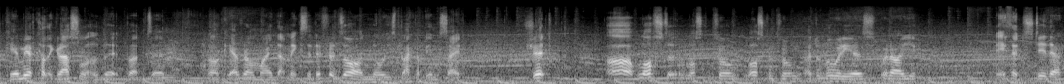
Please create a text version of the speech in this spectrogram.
Okay, I may have cut the grass a little bit, but um, okay, everyone mind that makes a difference. Oh no, he's back up the inside. Shit! Oh, I've lost it. I've lost control. Lost control. I don't know where he is. Where are you? Nathan, stay there.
